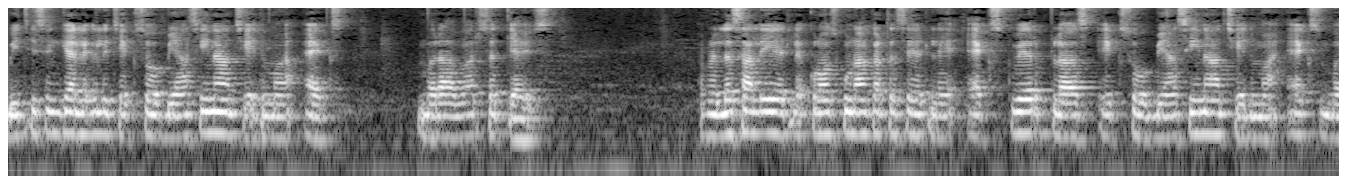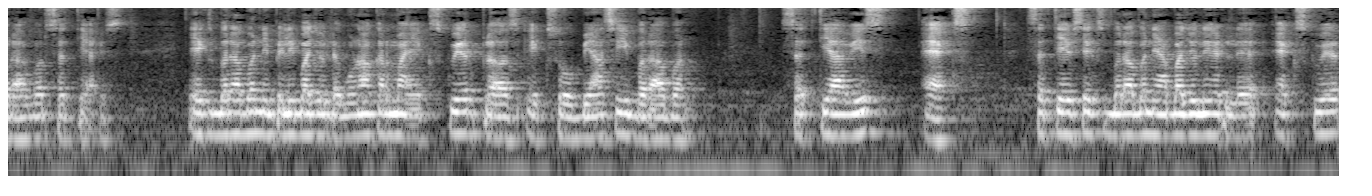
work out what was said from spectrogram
બીજી સંખ્યા એટલે કેટલી છે? એકસો બ્યાસી ના છેદમાં એક્સ બરાબર સત્યાવીસ. આપણે લસા લઈએ એટલે ક્રોસ ગુણાકાર થશે એટલે એક્સ સ્ક્વેર પ્લસ એકસો બ્યાસી ના છેદમાં એક્સ બરાબર સત્યાવીસ. એક્સ બરાબરની પેલી બાજુ એટલે ગુણાકારમાં એક્સ સ્ક્વેર પ્લસ એકસો બ્યાસી બરાબર સત્યાવીસ એક્સ સત્યાવીસ એક્સ બરાબરની આ બાજુ લઈએ એટલે એક્સ સ્ક્વેર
